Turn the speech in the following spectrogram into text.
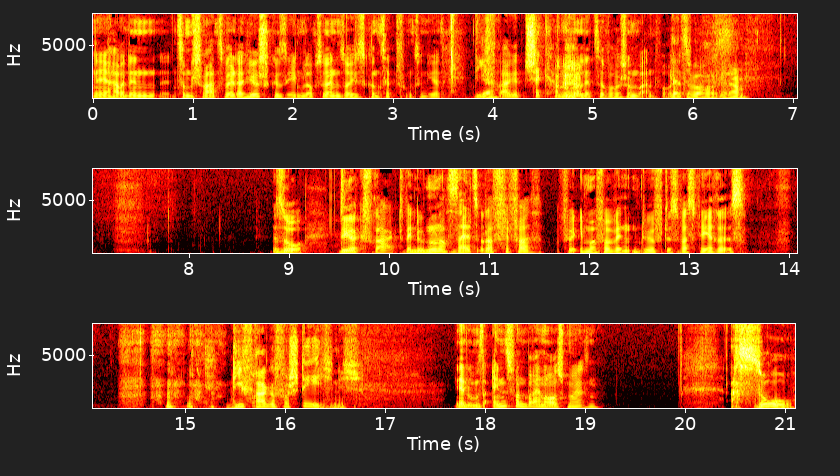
er habe den zum Schwarzwälder Hirsch gesehen. Glaubst du, ein solches Konzept funktioniert? Die ja. Frage, check, haben wir letzte Woche schon beantwortet. Letzte Woche, genau. So, Dirk fragt, wenn du nur noch Salz oder Pfeffer für immer verwenden dürftest, was wäre es? Die Frage verstehe ich nicht. Ja, du musst eins von beiden rausschmeißen. Ach so.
